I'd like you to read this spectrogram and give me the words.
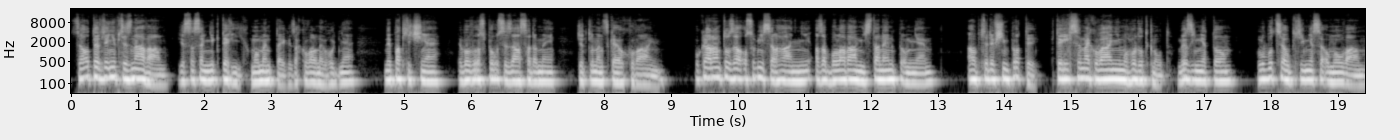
Se otevřeně přiznávám, že jsem se v některých momentech zachoval nevhodně, nepatřičně nebo v rozporu se zásadami gentlemanského chování. Pokládám to za osobní selhání a za bolavá místa nejen pro mě, ale především pro ty, kterých se mé chování mohlo dotknout. Mrzí mě to, hluboce a upřímně se omlouvám.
